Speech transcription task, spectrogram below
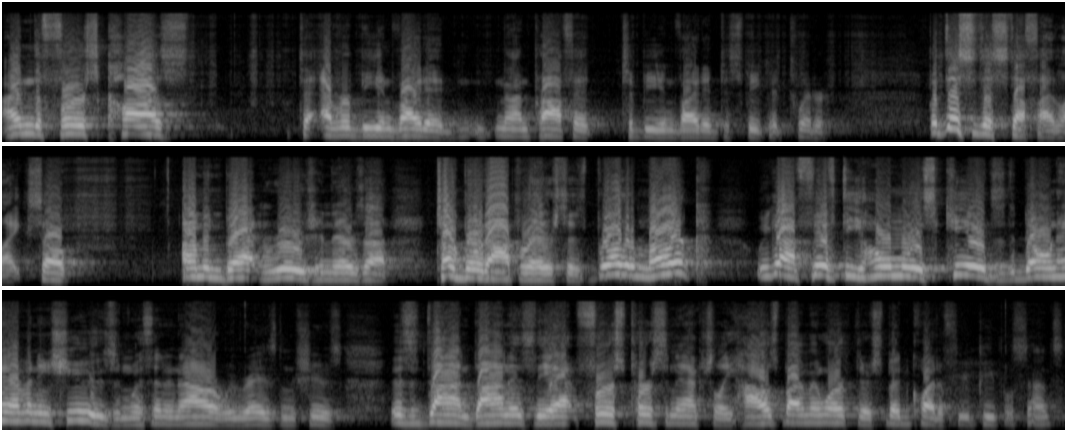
I'm the first cause to ever be invited, nonprofit, to be invited to speak at Twitter. But this is the stuff I like. So I'm in Baton Rouge, and there's a tugboat operator says, Brother Mark, we got 50 homeless kids that don't have any shoes. And within an hour, we raised them shoes. This is Don. Don is the first person actually housed by my work. There's been quite a few people since.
